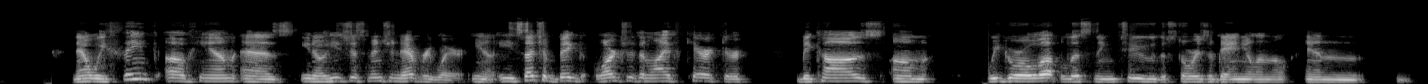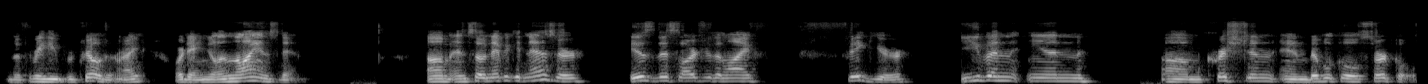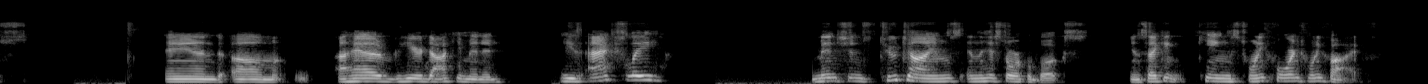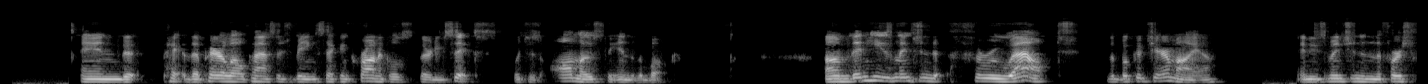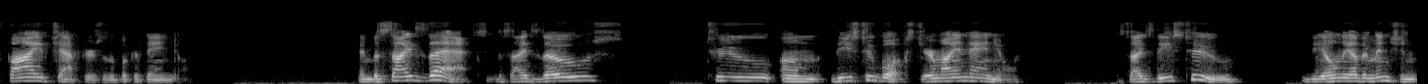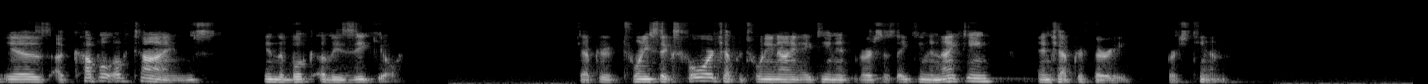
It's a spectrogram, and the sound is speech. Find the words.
Now we think of him as, you know, he's just mentioned everywhere. You know, he's such a big, larger than life character because um, we grow up listening to the stories of Daniel and the, and the three Hebrew children, right? Or Daniel in the lion's den. Um, and so Nebuchadnezzar is this larger than life figure, even in um, Christian and biblical circles. And um, I have here documented he's actually mentioned two times in the historical books in Second Kings 24 and 25, and pa- the parallel passage being Second Chronicles 36, which is almost the end of the book. Um, then he's mentioned throughout the book of Jeremiah, and he's mentioned in the first five chapters of the book of Daniel. And besides that, besides those two, um, these two books, Jeremiah and Daniel, besides these two, the only other mention is a couple of times in the book of Ezekiel chapter 26, 4, chapter 29, 18, verses 18 and 19, and chapter 30, verse 10.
